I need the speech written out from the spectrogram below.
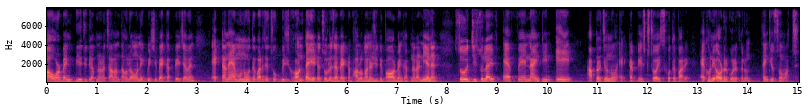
পাওয়ার ব্যাংক দিয়ে যদি আপনারা চালান, তাহলে অনেক বেশি ব্যাকআপ পেয়ে যাবেন। একটানে এমন হতে পারে যে চব্বিশ ঘন্টায় এটা চলে যাবে। একটা ভালো মানের যদি পাওয়ার ব্যাংক আপনারা নিয়ে নেন। So Jisu life F A nineteen A আপনার জন্য একটা বেস্ট চয়েস হতে পারে। এখনই অর্ডার করে ফেলুন। থ্যাংক ইউ সো মাচ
